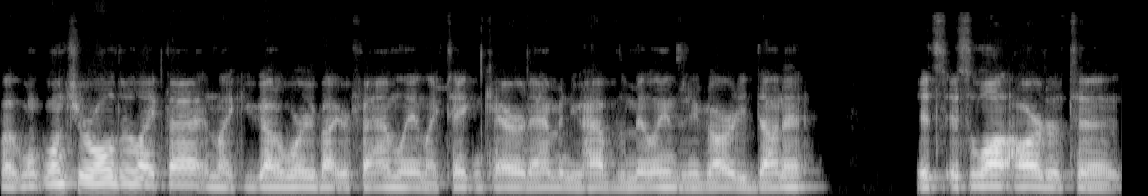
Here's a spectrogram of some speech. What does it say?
but w- once you're older like that, and like you got to worry about your family and like taking care of them, and you have the millions and you've already done it, it's it's a lot harder to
